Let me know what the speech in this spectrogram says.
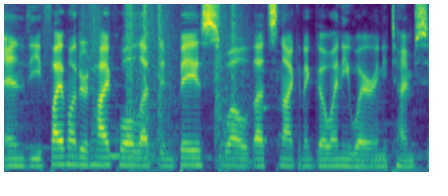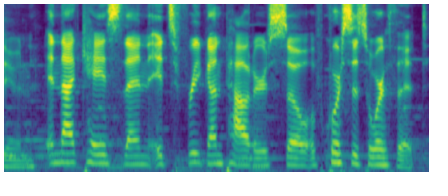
and the 500 high qual left in base, well, that's not gonna go anywhere anytime soon. In that case, then, it's free gunpowder, so of course it's worth it.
